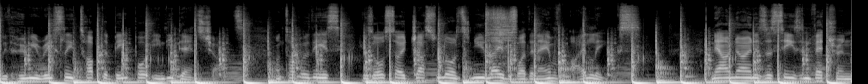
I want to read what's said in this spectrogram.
with whom he recently topped the Beatport Indie Dance charts. On top of this, he's also just launched a new label by the name of iLinks. Now known as a seasoned veteran,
